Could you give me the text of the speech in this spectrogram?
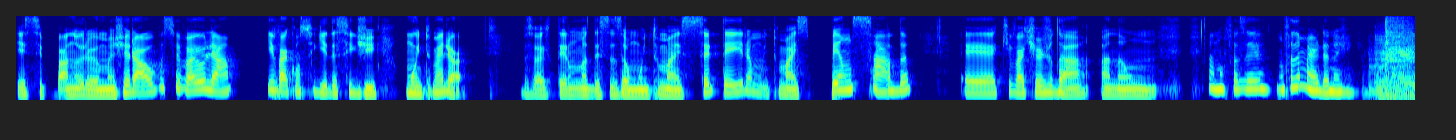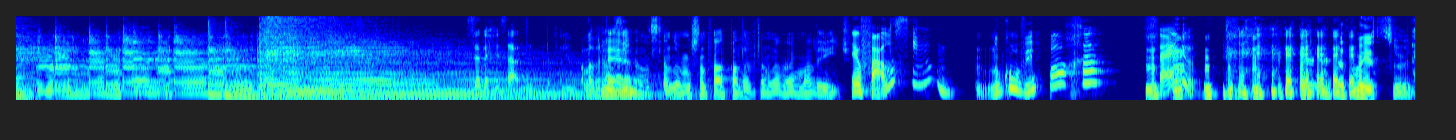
esse panorama geral, você vai olhar e vai conseguir decidir muito melhor. Você vai ter uma decisão muito mais certeira, muito mais pensada, é, que vai te ajudar a não, a não fazer, não fazer merda, né, gente? Você deu risada? Eu falei um palavrãozinho. É, você normalmente não fala palavrão, ela é uma lady. Eu falo sim. Nunca ouvi. Porra! Hum, Sério? Hum, eu tô meio surdo.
